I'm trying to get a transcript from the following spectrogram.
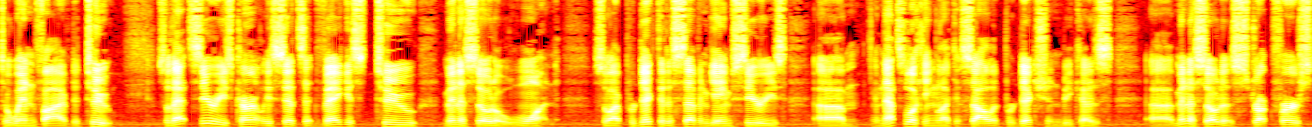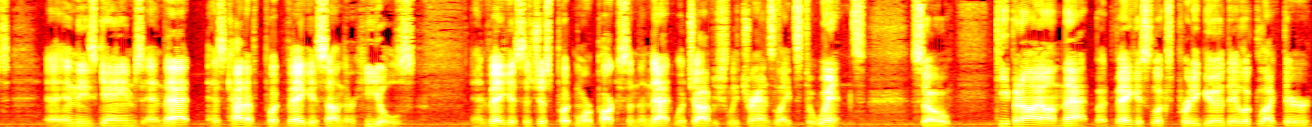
to win five to two. So that series currently sits at Vegas two, Minnesota one. So I predicted a seven game series, um, and that's looking like a solid prediction because uh, Minnesota struck first in these games, and that has kind of put Vegas on their heels. And Vegas has just put more pucks in the net, which obviously translates to wins. So keep an eye on that. But Vegas looks pretty good. They look like they're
